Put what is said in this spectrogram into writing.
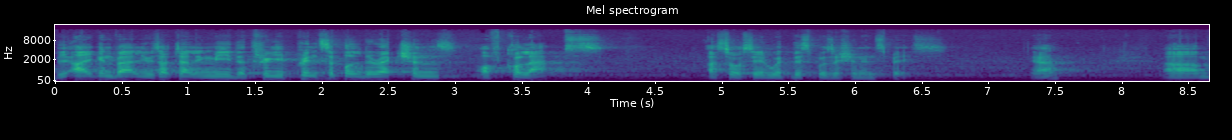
The eigenvalues are telling me the three principal directions of collapse associated with this position in space. Yeah? Um,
